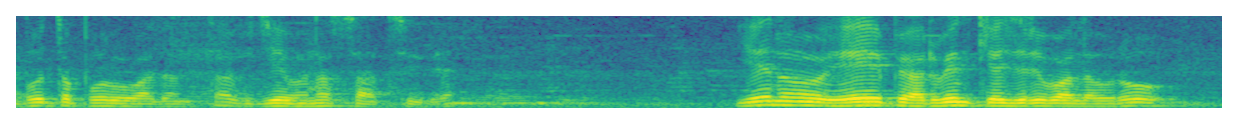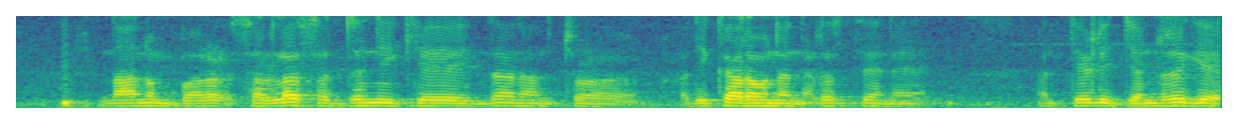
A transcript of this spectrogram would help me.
ಅಭೂತಪೂರ್ವವಾದಂಥ ವಿಜಯವನ್ನು ಸಾಧಿಸಿದೆ. ಏನು A I P Arvind Kejriwal ಅವರು, ನಾನು ಬರ, ಸರಳ ಸಜ್ಜನಿಕೆಯಿಂದ ನಾನು ಚು, ಅಧಿಕಾರವನ್ನು ನಡೆಸ್ತೇನೆ ಅಂಥೇಳಿ ಜನರಿಗೆ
